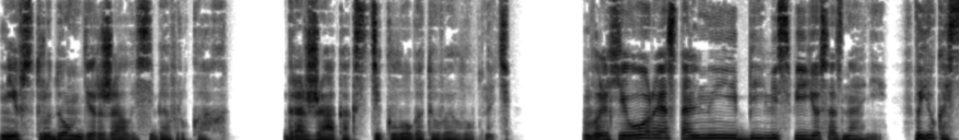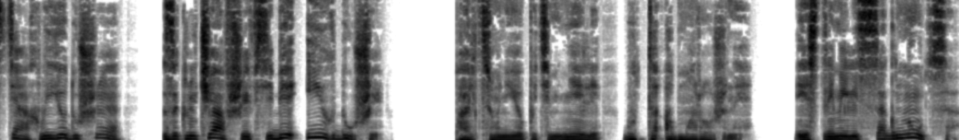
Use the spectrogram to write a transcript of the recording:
Нив с трудом держала себя в руках, дрожа, как стекло, готовое лопнуть. Вальхиор и остальные бились в ее сознании, в ее костях, в ее душе, заключавшей в себе их души. Пальцы у нее потемнели, будто обмороженные, и стремились согнуться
